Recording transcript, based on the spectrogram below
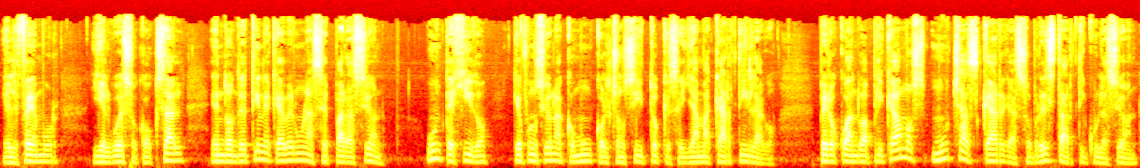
el fémur, y el hueso coxal, en donde tiene que haber una separación, un tejido que funciona como un colchoncito que se llama cartílago. Pero cuando aplicamos muchas cargas sobre esta articulación,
